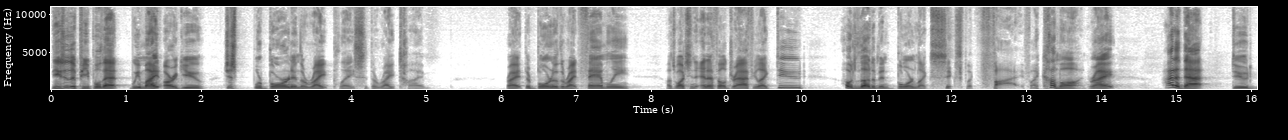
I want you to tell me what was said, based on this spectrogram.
These are the people that we might argue just were born in the right place at the right time. Right? They're born of the right family. I was watching the NFL draft. You're like, dude, I would love to have been born like six foot five. Like, come on, right? How did that dude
